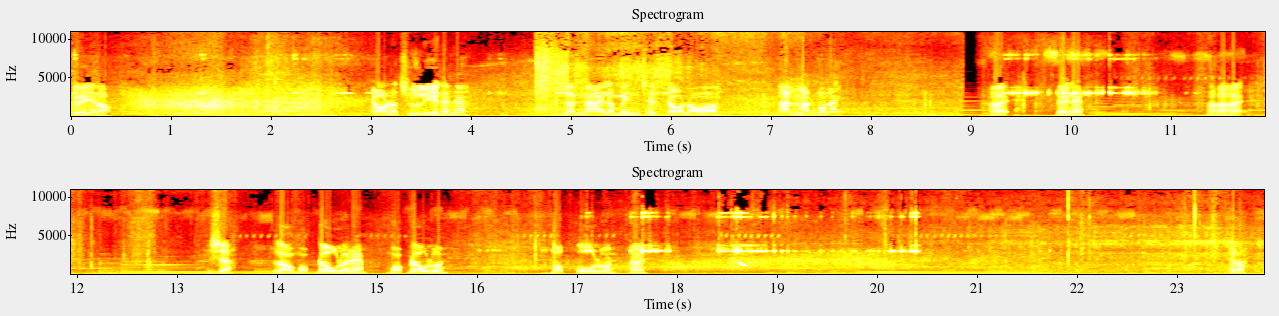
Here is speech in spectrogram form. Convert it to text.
Kê cho nó. Cho nó xử lý em nhá. Lần này là mình sẽ cho nó ăn mắt luôn đấy. Đấy, đây nè đấy. Thấy chưa? Là bóp đâu luôn em? Bóp đâu luôn? Bóp cổ luôn. Này. Được không?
